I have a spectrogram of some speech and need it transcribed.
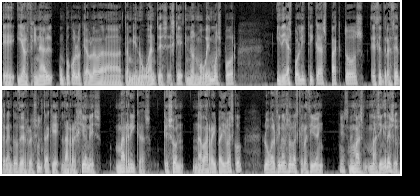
eh, y al final, un poco lo que hablaba también Hugo antes, es que nos movemos por ideas políticas, pactos, etcétera, etcétera. Entonces resulta que las regiones más ricas, que son Navarra y País Vasco, luego al final son las que reciben más, más ingresos.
